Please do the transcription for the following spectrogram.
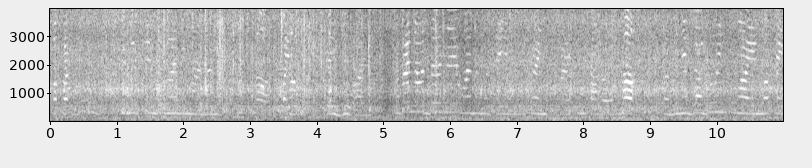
nakapat. Pinagsimba nga ni Manan. Oo, ah, kayo. Kay Juan. Napanood daw niya yung ano mo, yung friends fries, yung talong. Ah. Ah, Oo. Sabi niya, gagawin ko nga yung makay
